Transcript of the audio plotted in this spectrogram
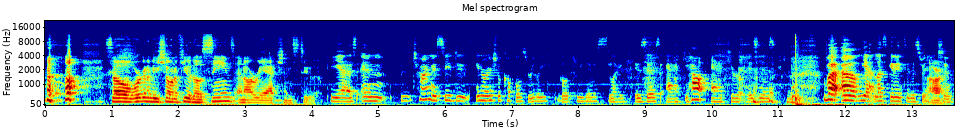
so we're going to be showing a few of those scenes and our reactions to them. Yes, and trying to see do interracial couples really go through this? Like, is this accurate? How accurate is this? but um, yeah, let's get into this reaction.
